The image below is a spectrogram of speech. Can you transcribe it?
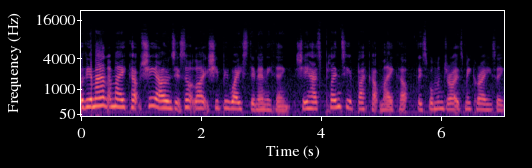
With the amount of makeup she owns, it's not like she'd be wasting anything. She has plenty of backup makeup. This woman drives me crazy.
